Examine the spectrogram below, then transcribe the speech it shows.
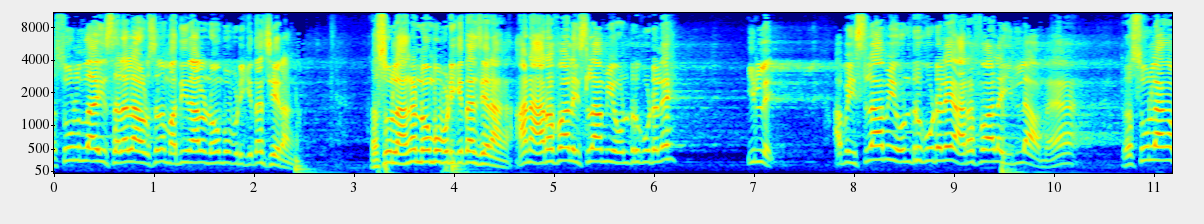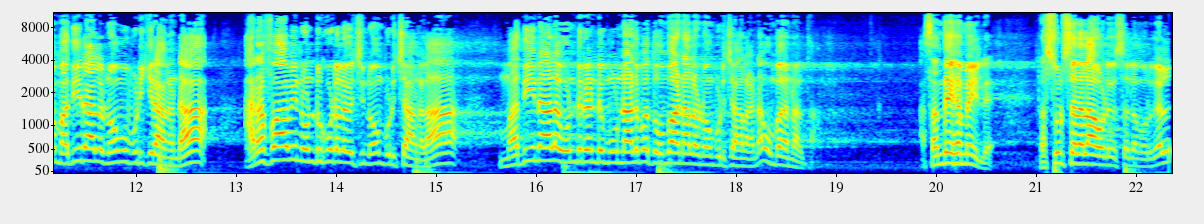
ரசூலுல்லாஹி ஸல்லல்லாஹு அலைஹி மதினாலும் நோன்பு பிடிக்க தான் செய்கிறாங்க ரசூலாங்க நோன்பு பிடிக்க தான் செய்கிறாங்க ஆனால் அரஃபால் இஸ்லாமிய ஒன்று கூடலே இல்லை. அப்போ இஸ்லாமிய ஒன்று கூடலே அரஃபால இல்லாமல் ரசூலாங்க மதீனாவில் நோன்பு பிடிக்கிறாங்கடா அரஃபாவின் ஒன்று கூடலை வச்சு நோன்பு பிடிச்சாங்களா மதீனால ஒன்று ரெண்டு மூணு நாலு பத்து ஒன்பது நாளில் நோன்பு பிடிச்சாங்களாண்டா ஒன்பது நாள் தான். சந்தேகமே இல்லை. ரசூல் சல்லா அலைஹி அவர்கள்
